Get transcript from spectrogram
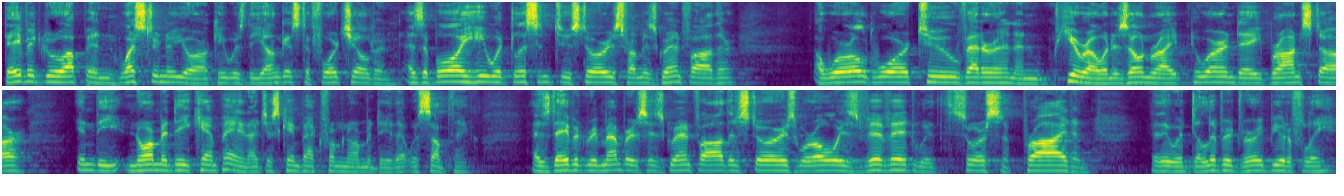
David grew up in Western New York. He was the youngest of four children. As a boy, he would listen to stories from his grandfather, a World War II veteran and hero in his own right, who earned a Bronze Star in the Normandy campaign. I just came back from Normandy. That was something. As David remembers, his grandfather's stories were always vivid, with source of pride, and they were delivered very beautifully.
